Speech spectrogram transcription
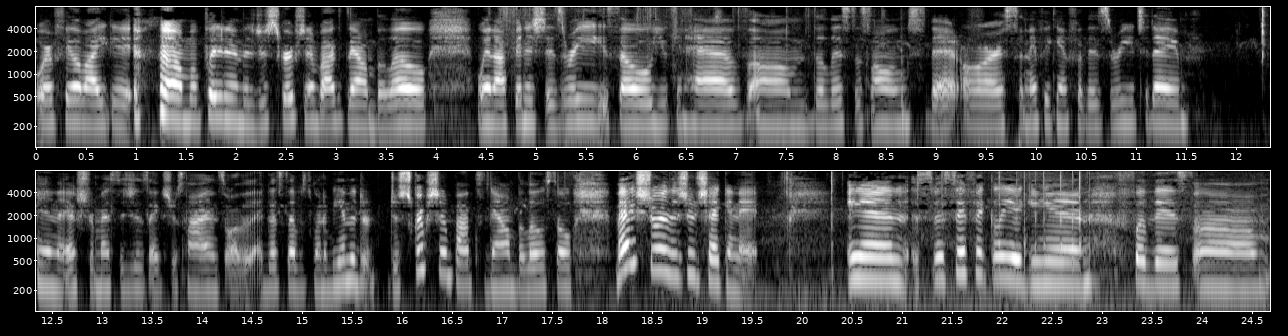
or feel like it i'm gonna put it in the description box down below when i finish this read so you can have um the list of songs that are significant for this read today and the extra messages extra signs all that good stuff is going to be in the description box down below so make sure that you're checking it. And specifically again for this um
